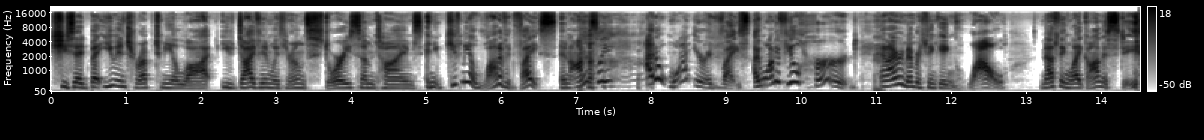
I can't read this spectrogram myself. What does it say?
She said, "But you interrupt me a lot. You dive in with your own story sometimes, and you give me a lot of advice. And honestly, I don't want your advice. I want to feel heard." And I remember thinking, "Wow, nothing like honesty."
